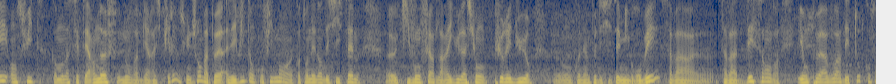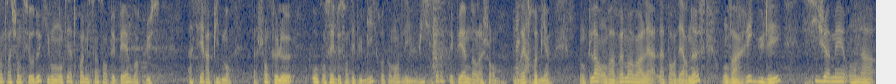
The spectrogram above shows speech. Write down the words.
et ensuite, comme on a cet air neuf, nous, on va bien respirer, parce qu'une chambre, elle peut aller vite en confinement. Hein. Quand on est dans des systèmes euh, qui vont faire de la régulation pure et dure, euh, on connaît un peu des systèmes hygrobés, ça va, ça va descendre et on peut avoir des taux de concentration de CO2 qui vont monter à 3500 ppm, voire plus assez rapidement, sachant que le Haut Conseil de santé publique recommande les 800 ppm dans la chambre pour être bien. Donc là, on va vraiment avoir l'apport d'air neuf. On va réguler. Si jamais on a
